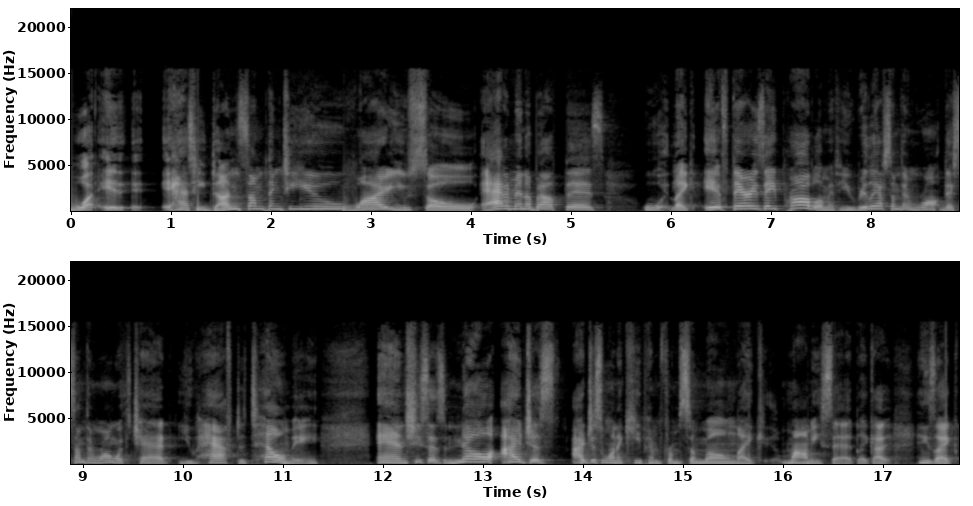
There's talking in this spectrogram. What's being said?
What it, it has he done something to you? Why are you so adamant about this? Like, if there is a problem, if you really have something wrong, there's something wrong with Chad. You have to tell me. And she says, "No, I just, I just want to keep him from Simone, like mommy said." Like, I, and he's like,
